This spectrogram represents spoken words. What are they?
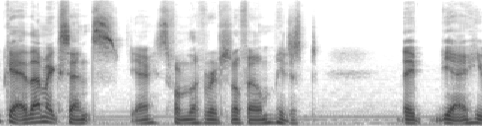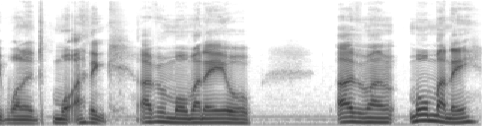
okay, that makes sense. Yeah, it's from the original film. He just, they, yeah, he wanted more. I think either more money or either more money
